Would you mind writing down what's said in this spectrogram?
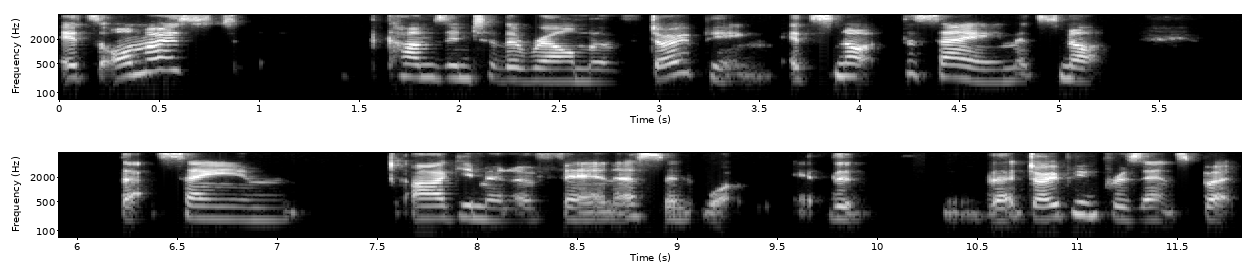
it's almost comes into the realm of doping. It's not the same. It's not that same argument of fairness and what that that doping presents, but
